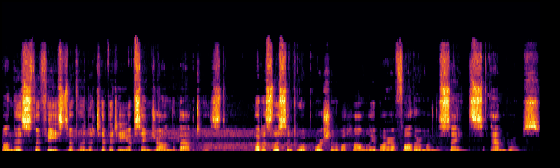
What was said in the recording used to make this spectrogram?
On this, the feast of the Nativity of St. John the Baptist, let us listen to a portion of a homily by our Father among the Saints, Ambrose.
